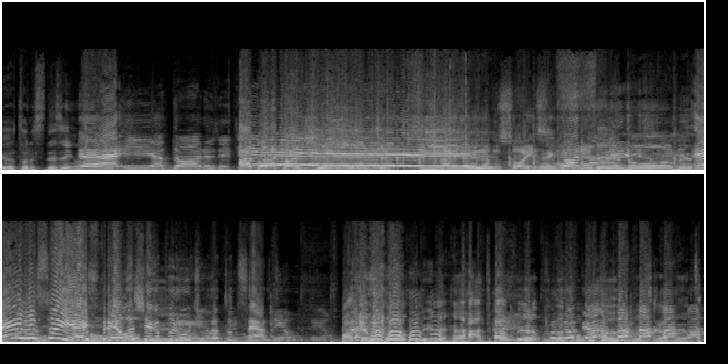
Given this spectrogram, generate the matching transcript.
eu tô nesse desenho. É, e adoro, gente. Agora com a gente Tava esperando aqui. só esse Agora momento. sim. Fenômeno. É isso aí, a Um estrela chega por fenômeno. último, tá tudo certo. Meu. Ah, até mudou a trilha. Ah, tá vendo? Mudou pra até- botar a ferramenta.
